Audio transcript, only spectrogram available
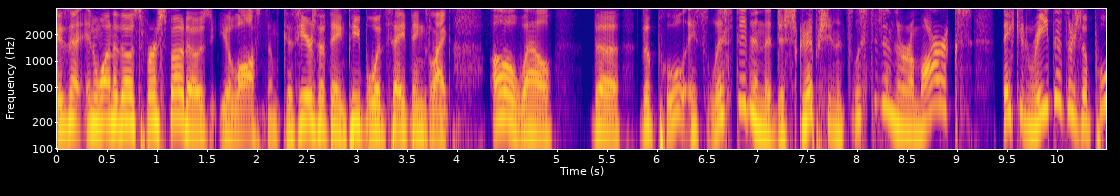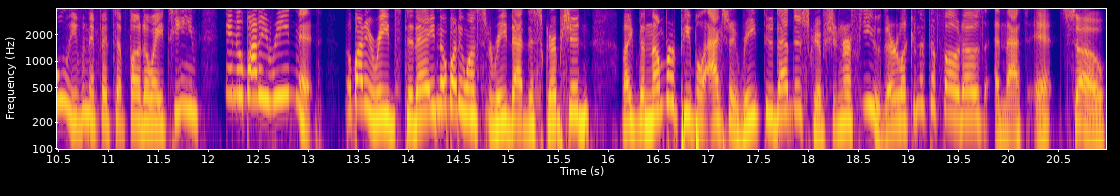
isn't in one of those first photos, you lost them. Because here's the thing people would say things like, oh, well, the the pool it's listed in the description it's listed in the remarks they can read that there's a pool even if it's at photo 18 ain't nobody reading it Nobody reads today. Nobody wants to read that description. Like the number of people actually read through that description are few. They're looking at the photos and that's it. So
